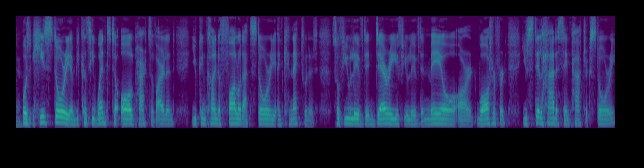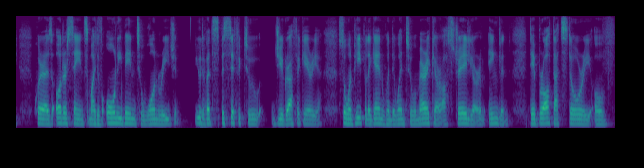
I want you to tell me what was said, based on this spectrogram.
Yeah. But his story, and because he went to all parts of Ireland, you can kind of follow that story and connect with it. So if you lived in Derry, if you lived in Mayo or Waterford, you still had a St. Patrick story, whereas other saints might have only been to one region. You'd have had specific to geographic area. So when people again, when they went to America or Australia or England, they brought that story of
